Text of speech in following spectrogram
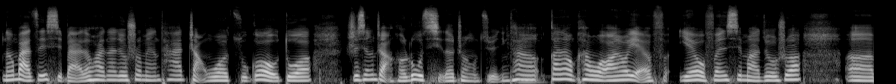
能把自己洗白的话，那就说明他掌握足够多执行长和陆琪的证据。你看嗯，刚才我看过网友也分也有分析嘛，就是说，呃，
